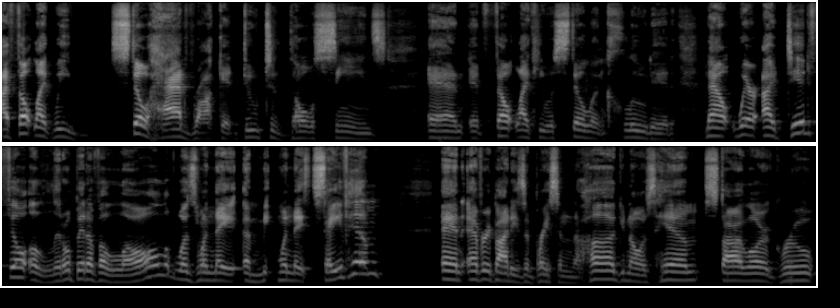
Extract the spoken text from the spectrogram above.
I felt like we still had Rocket due to those scenes. And it felt like he was still included. Now, where I did feel a little bit of a lull was when they when they save him, and everybody's embracing the hug. You know, it's him, Star Lord, Groot.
